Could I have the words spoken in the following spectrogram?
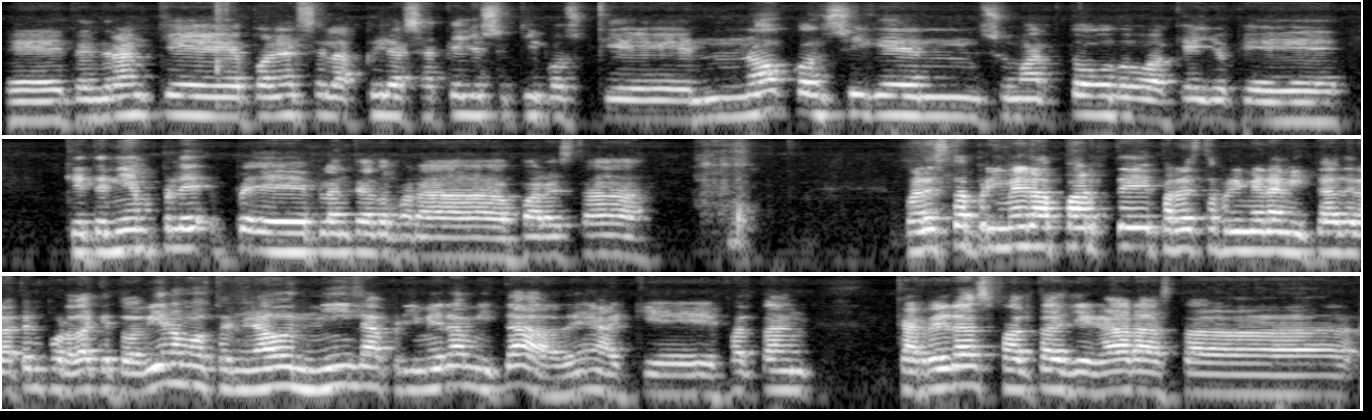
Eh, tendrán que ponerse las pilas aquellos equipos que no consiguen sumar todo aquello que, tenían planteado para, esta, para esta primera parte, para esta primera mitad de la temporada, que todavía no hemos terminado ni la primera mitad. ¿eh? que faltan carreras, falta llegar hasta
